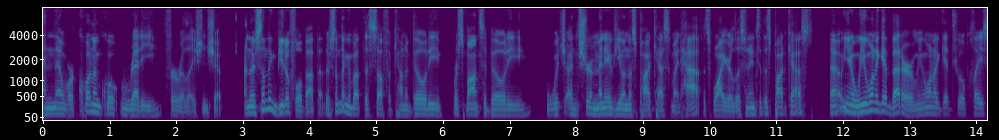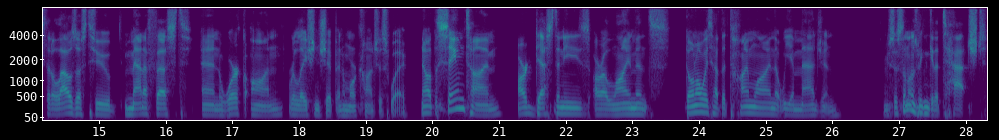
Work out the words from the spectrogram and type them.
and then we're quote unquote ready for a relationship. And there's something beautiful about that. There's something about the self accountability, responsibility, which I'm sure many of you on this podcast might have. That's why you're listening to this podcast. Uh, you know, we want to get better and we want to get to a place that allows us to manifest and work on relationship in a more conscious way. Now, at the same time, our destinies, our alignments don't always have the timeline that we imagine. So sometimes we can get attached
